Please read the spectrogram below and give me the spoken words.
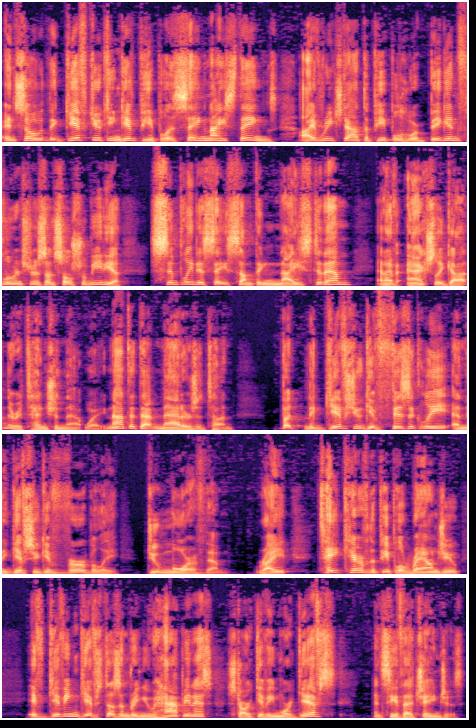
And so the gift you can give people is saying nice things. I've reached out to people who are big influencers on social media simply to say something nice to them. And I've actually gotten their attention that way. Not that that matters a ton, but the gifts you give physically and the gifts you give verbally, do more of them, right? Take care of the people around you. If giving gifts doesn't bring you happiness, start giving more gifts and see if that changes.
